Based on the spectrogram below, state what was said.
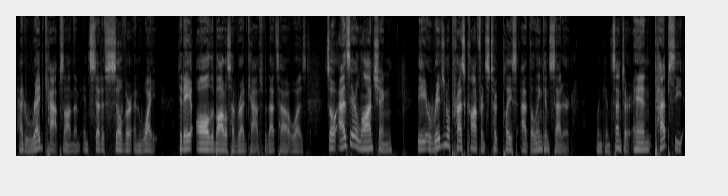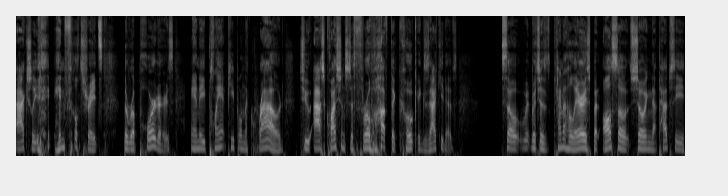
had red caps on them instead of silver and white. Today, all the bottles have red caps, but that's how it was. So, as they're launching, the original press conference took place at the Lincoln Center, Lincoln Center, and Pepsi actually infiltrates the reporters and they plant people in the crowd to ask questions to throw off the Coke executives. So, which is kind of hilarious, but also showing that Pepsi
